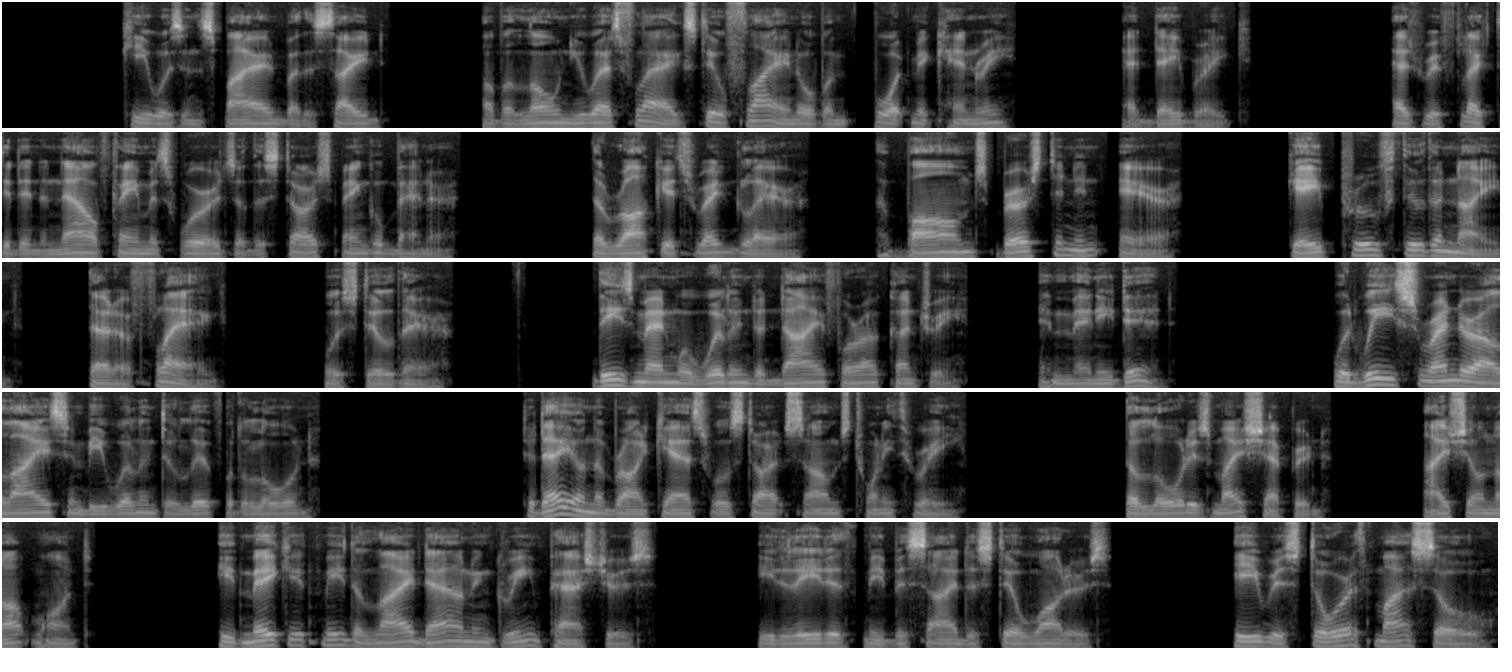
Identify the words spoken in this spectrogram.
Key was inspired by the sight of a lone U.S. flag still flying over Fort McHenry at daybreak, as reflected in the now famous words of the Star Spangled Banner. The rocket's red glare, the bombs bursting in air, gave proof through the night that our flag was still there. These men were willing to die for our country, and many did. Would we surrender our lives and be willing to live for the Lord? Today on the broadcast, we'll start Psalms 23. The Lord is my shepherd, I shall not want. He maketh me to lie down in green pastures. He leadeth me beside the still waters. He restoreth my soul.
